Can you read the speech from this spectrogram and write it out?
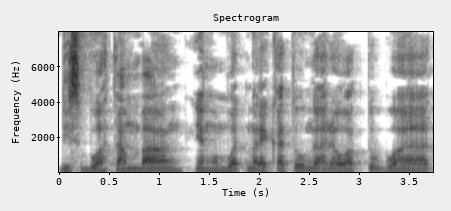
di sebuah tambang yang membuat mereka tuh nggak ada waktu buat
